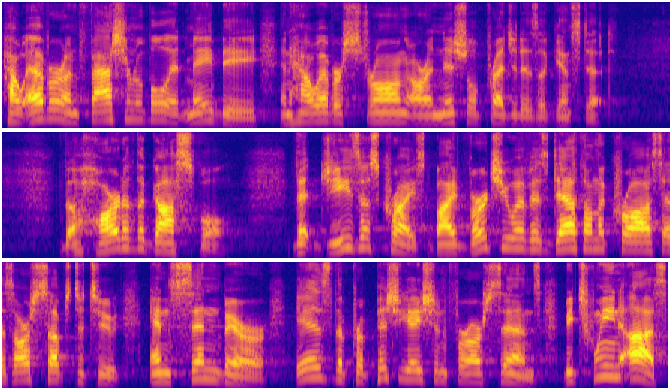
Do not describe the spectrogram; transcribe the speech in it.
however unfashionable it may be, and however strong our initial prejudice against it. The heart of the gospel that Jesus Christ, by virtue of his death on the cross as our substitute and sin bearer, is the propitiation for our sins. Between us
